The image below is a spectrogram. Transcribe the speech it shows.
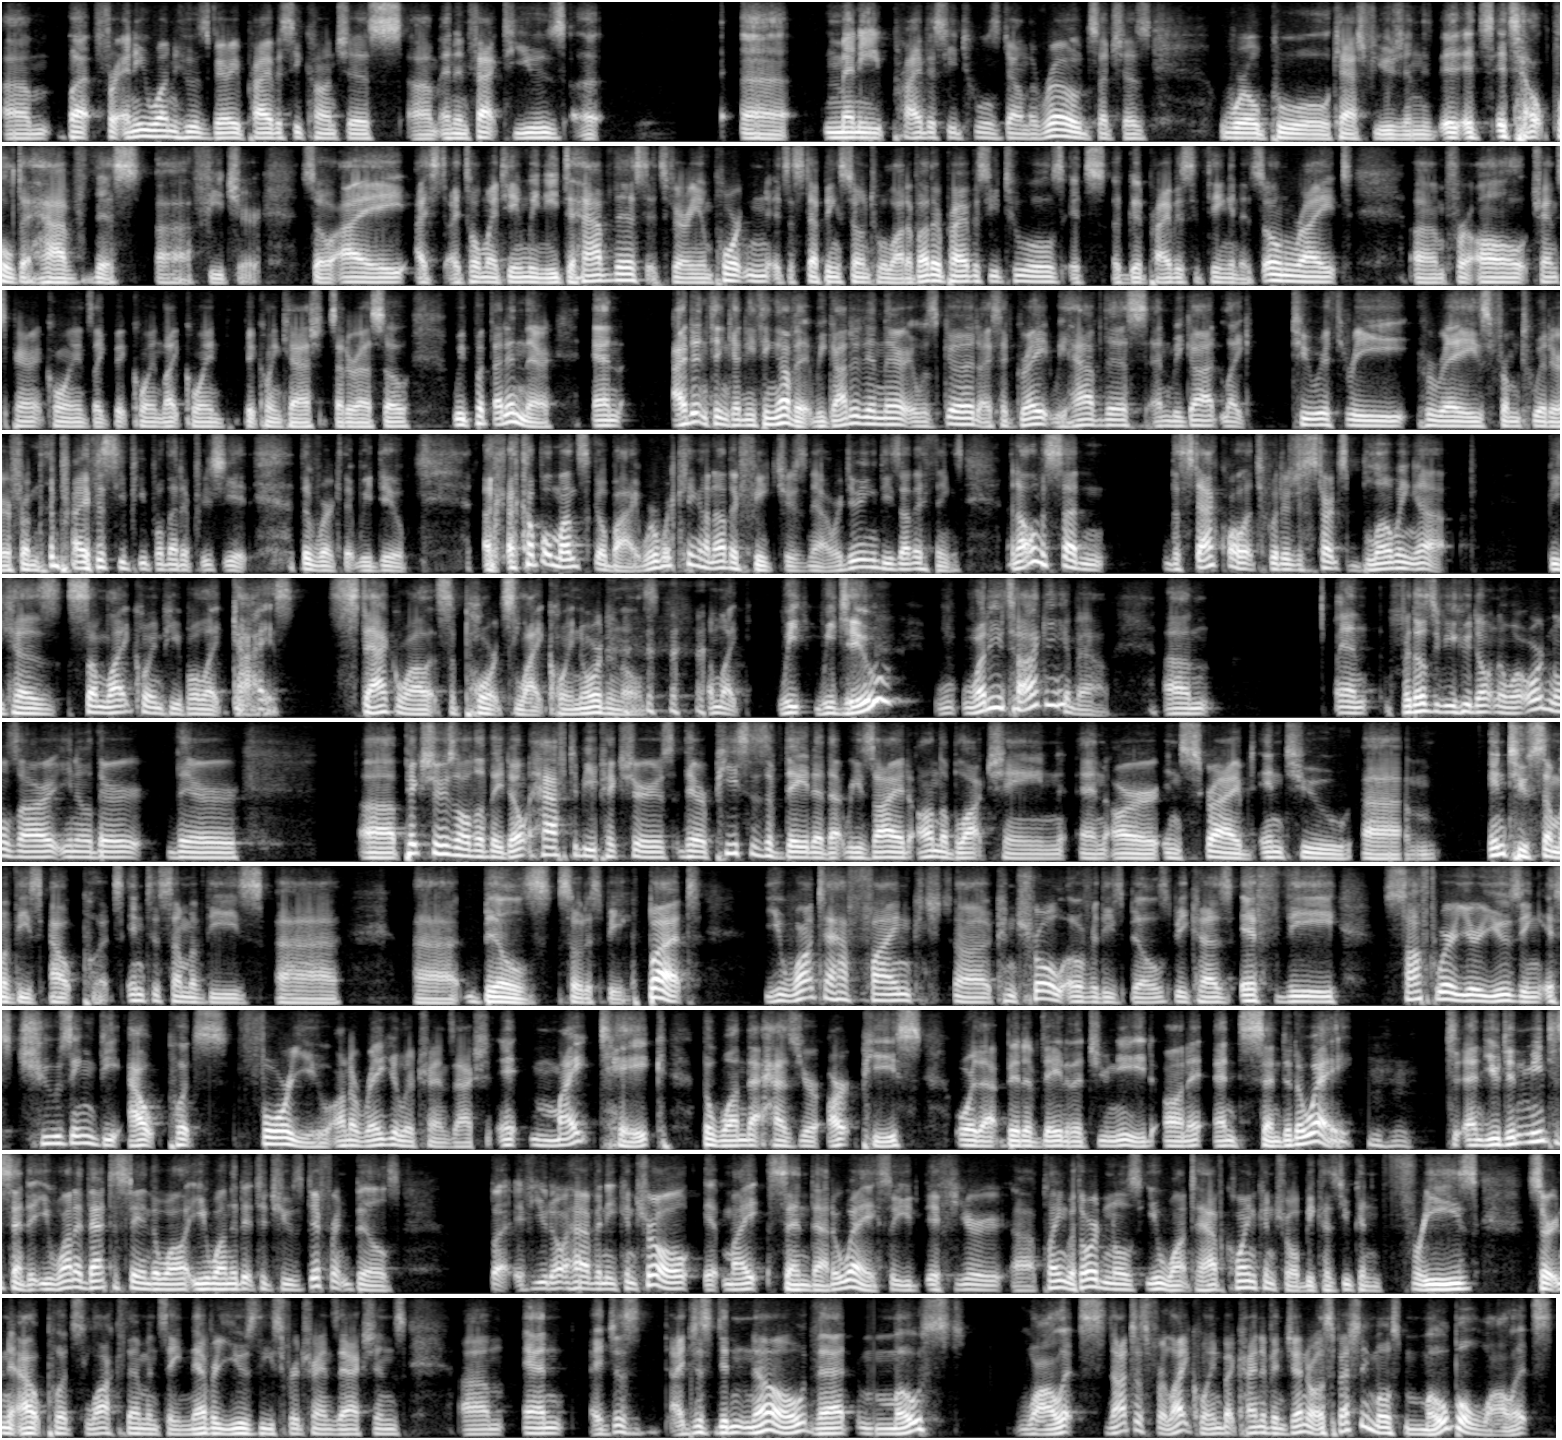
Um, but for anyone who is very privacy conscious, um, and in fact, to use a, uh, many privacy tools down the road, such as Whirlpool, Cash Fusion. It, it's it's helpful to have this uh, feature. So I, I I told my team we need to have this. It's very important. It's a stepping stone to a lot of other privacy tools. It's a good privacy thing in its own right. Um, for all transparent coins like Bitcoin, Litecoin, Bitcoin Cash, etc. So we put that in there, and I didn't think anything of it. We got it in there. It was good. I said, great, we have this. And we got like two or three hoorays from Twitter from the privacy people that appreciate the work that we do. A, a, couple months go by. We're working on other features now. We're doing these other things. And all of a sudden, the Stack Wallet Twitter just starts blowing up because some Litecoin people like, guys, Stack Wallet supports Litecoin ordinals. I'm like, we we do? What are you talking about? Um, and for those of you who don't know what ordinals are, you know, they're they're uh, pictures, although they don't have to be pictures, they're pieces of data that reside on the blockchain and are inscribed into um, into some of these outputs, into some of these uh, uh, bills, so to speak. But you want to have fine uh, control over these bills because if the software you're using is choosing the outputs for you on a regular transaction, it might take the one that has your art piece or that bit of data that you need on it and send it away. Mm-hmm. And you didn't mean to send it. You wanted that to stay in the wallet. You wanted it to choose different bills. But if you don't have any control, it might send that away. So you, if you're uh, playing with ordinals, you want to have coin control because you can freeze certain outputs, lock them, and say never use these for transactions. Um, and I just I just didn't know that most wallets, not just for Litecoin, but kind of in general, especially most mobile wallets,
